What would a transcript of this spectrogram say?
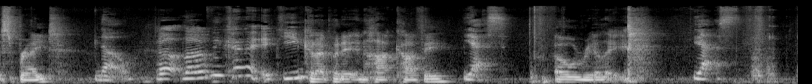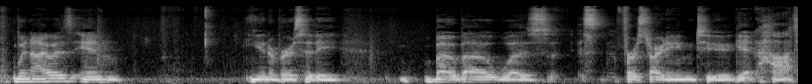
Sprite? No. Well, that would be kind of icky. Could I put it in hot coffee? Yes. Oh, really? Yes. when I was in university, boba was first starting to get hot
